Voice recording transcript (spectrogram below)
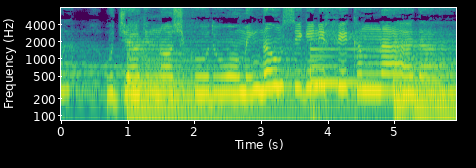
O diagnóstico do homem não significa nada.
